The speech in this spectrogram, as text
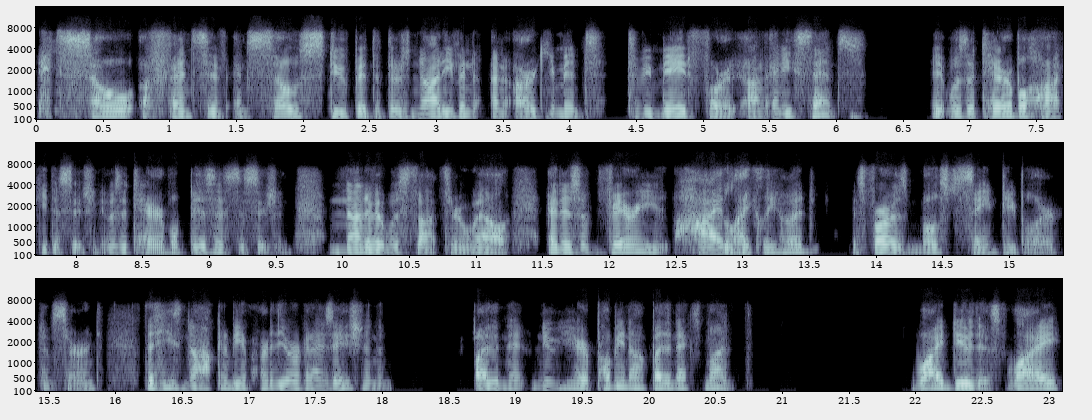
it's so offensive and so stupid that there's not even an argument to be made for it on any sense. It was a terrible hockey decision. It was a terrible business decision. None of it was thought through well. And there's a very high likelihood, as far as most sane people are concerned, that he's not going to be a part of the organization by the new year, probably not by the next month. Why do this? Why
